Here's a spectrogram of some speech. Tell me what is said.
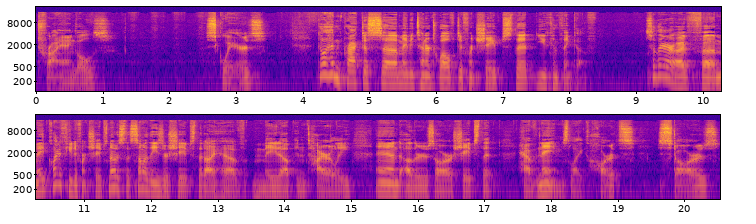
triangles, squares. Go ahead and practice uh, maybe 10 or 12 different shapes that you can think of. So there I've uh, made quite a few different shapes. Notice that some of these are shapes that I have made up entirely and others are shapes that have names like hearts, stars,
